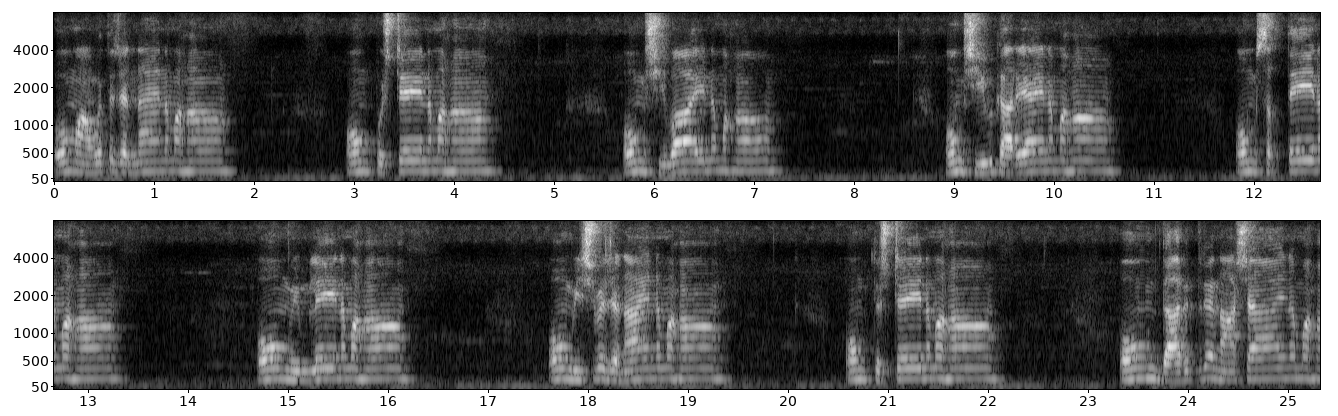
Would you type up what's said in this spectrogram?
ओम आहूतजन्नाय नम। ओम पुष्टे नम। ओम शिवाय नम। ओम शिवकार्याय नम। ओम सत्ते नमः। ओम विमले नमः। ओम विश्वजनाय नमः। ओम तुष्टे नमः। ओम दारिद्र्यनाशाय नमः।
